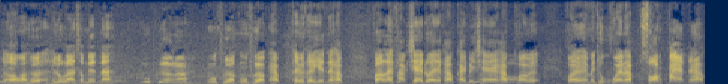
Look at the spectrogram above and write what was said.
เอาออกมาเถอะให้ลูกหลานสำเร็จนะงูเผือกเนาะงูเผือกงูเผือกครับใครไม่เคยเห็นนะครับฝากไลค์ฝากแชร์ด้วยนะครับ ใครไม่แชร์ครับ ขอขอให้ไม่ถูกหวยนะครับสองแปดนะครับ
